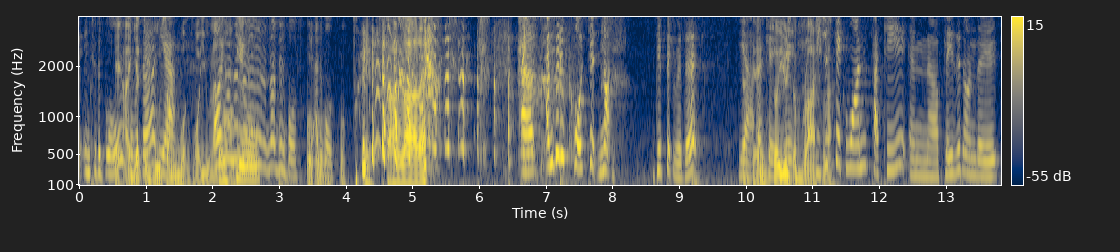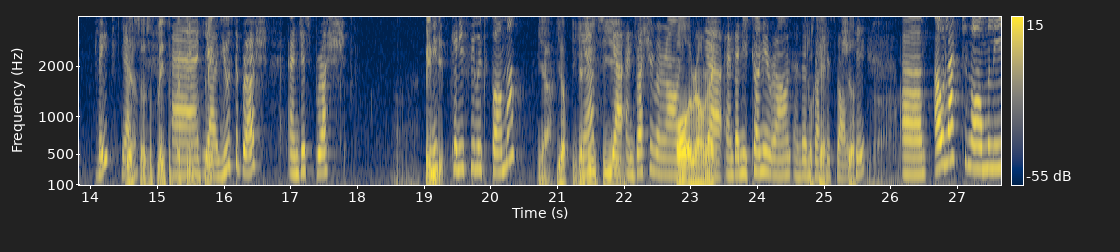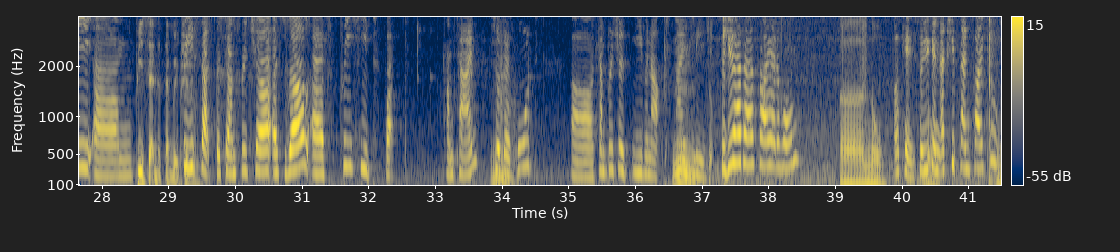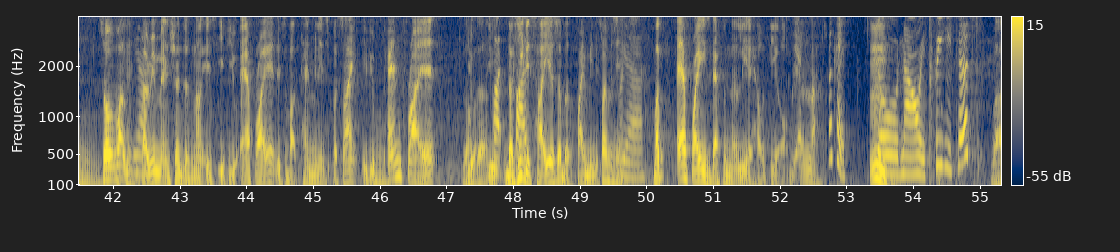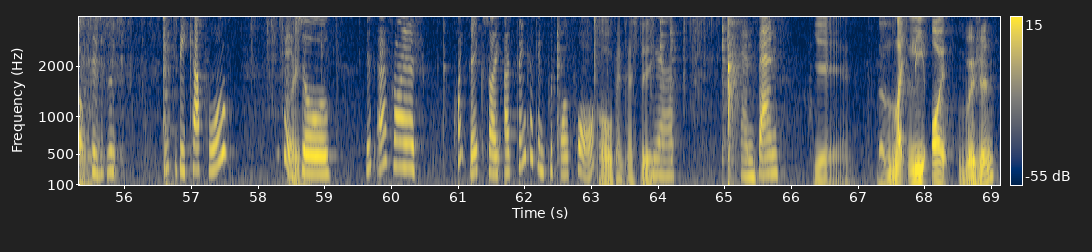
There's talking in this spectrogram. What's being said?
into the bowl okay, I get there. to do yeah. some work for you. Oh lah. no, no, Thank no, you. no, no, not this bowl, Oh, the other oh, bowl. oh. Eh, salah leh. Uh, I'm going to coat it, not dip it with it. Yeah, Okay, okay. so use the brush You just take one patty and uh, place it on the plate. Yeah. Yeah, so, so place the patty on the plate. yeah, use the brush and just brush. Can paint you, it. can you feel it's firmer? Yeah. Yep. You can yeah. actually see yeah, and brush it around. All around, right? yeah, right? and then you turn it around and then brush as well. sure. Okay. Um, I would like to normally um, preset the temperature. preset the temperature as well as preheat, but some time so Mm. the whole uh, temperature is even out nicely. So- So, do you have air fryer at home? Uh, no. Okay, so you can actually pan fry too. So what Okay. Yeah. Mentioned just now is if you air fry it, it's about 10 minutes per side. If you pan fry it, you, you, the heat is higher, so about 5 minutes Five per minutes. side. Yeah. But air frying is definitely a healthier Yes. option. lah. Okay, Mm. so now it's preheated. Wow. So you need to be careful. Okay, Right. so this air fryer is quite big, so I, I think I can put all four. Oh, fantastic. Yeah. And band. Yeah. The lightly oiled version.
